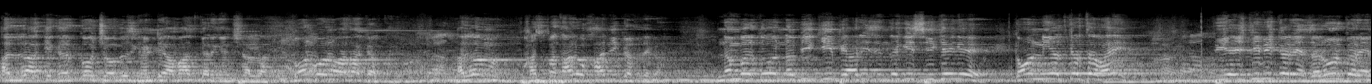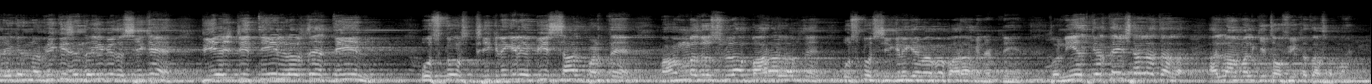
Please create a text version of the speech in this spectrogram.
اللہ کے گھر کو چوبیس گھنٹے آباد کریں گے انشاءاللہ۔ کون کون وعدہ کرتا ہے؟ اللہ ہسپتالوں خالی کر دے گا۔ نمبر دو، نبی کی پیاری زندگی سیکھیں گے۔ کون نیت کرتا بھائی؟ پی ایچ ڈی بھی کریں، ضرور کریں، لیکن نبی کی زندگی بھی تو سیکھیں۔ پی ایچ ڈی تین لفظ ہیں، تین۔ اس کو سیکھنے کے لیے بیس سال پڑھتے ہیں۔ محمد رسول اللہ بارہ لفظ ہیں، اس کو سیکھنے کے میں بارہ منٹ نہیں ہیں۔ تو نیت کرتے ہیں انشاءاللہ تعالی۔ اللہ عمل کی توفیق عطا فرمائے۔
